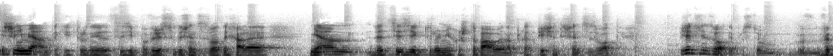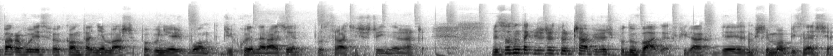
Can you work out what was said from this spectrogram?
Jeszcze nie miałem takich trudnych decyzji powyżej 100 tysięcy złotych, ale miałem decyzje, które mnie kosztowały na przykład 50 tysięcy złotych. 50 tysięcy złotych po prostu wyparowuję swojego konta, nie masz, popełniłeś błąd, dziękuję na razie, plus tracisz jeszcze inne rzeczy. Więc to są takie rzeczy, które trzeba wziąć pod uwagę w chwilach, gdy myślimy o biznesie.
